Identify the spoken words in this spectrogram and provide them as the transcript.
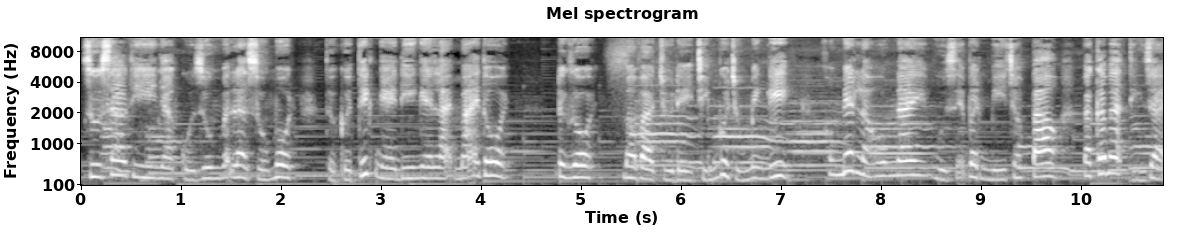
Dù sao thì nhạc của Zoom vẫn là số 1, tớ cứ thích nghe đi nghe lại mãi thôi. Được rồi, mau vào chủ đề chính của chúng mình đi. Không biết là hôm nay Vũ sẽ bật mí cho Pao và các bạn thính giả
